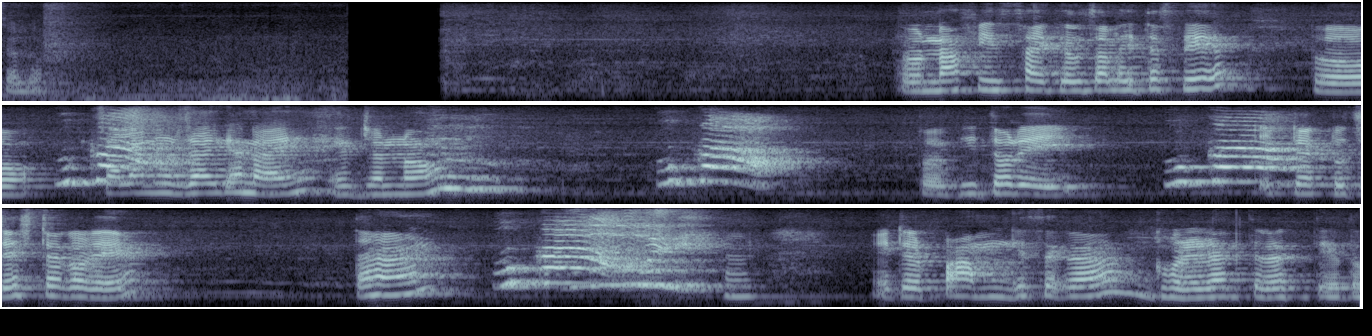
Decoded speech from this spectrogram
চলো। তো নাফিস সাইকেল চালাইতেছে তো চালানোর জায়গা নাই এর জন্য। তো ভিতরেই একটু একটু চেষ্টা করে। তাহান? এটার পাম গেছে গা ঘরে রাখতে রাখতে তো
